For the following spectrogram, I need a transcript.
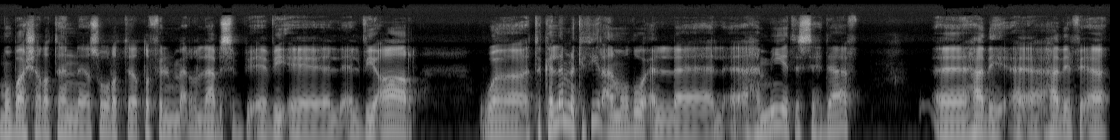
مباشرة صورة طفل لابس ال VR وتكلمنا كثير عن موضوع أهمية استهداف آه، هذه آه، هذه الفئة.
